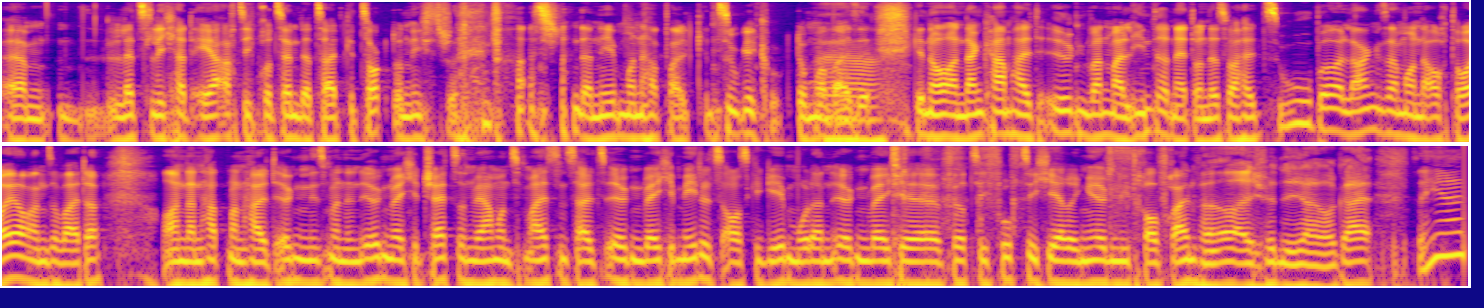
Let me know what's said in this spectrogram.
Ähm, letztlich hat er 80 Prozent der Zeit gezockt und ich stand daneben und hab halt zugeguckt, dummerweise. Ja. Genau, und dann kam halt irgendwann mal Internet und das war halt super langsam und auch teuer und so weiter. Und dann hat man halt irgendwie, ist man in irgendwelche Chats und wir haben uns meistens als irgendwelche Mädels ausgegeben, wo dann irgendwelche 40, 50-Jährigen irgendwie drauf reinfallen. Oh, ich finde dich ja so geil. So, ja,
